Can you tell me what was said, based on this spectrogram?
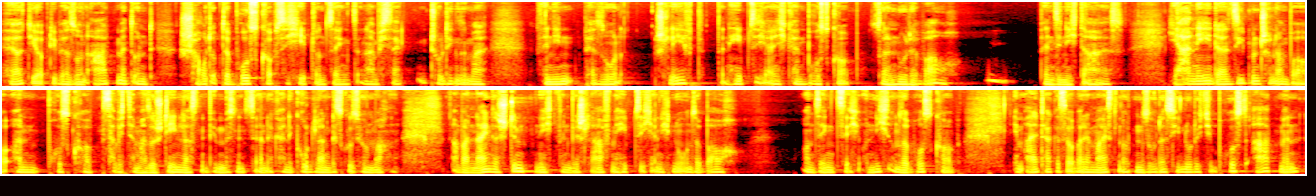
hört ihr, ob die Person atmet und schaut, ob der Brustkorb sich hebt und senkt. Dann habe ich gesagt, entschuldigen Sie mal, wenn die Person schläft, dann hebt sich eigentlich kein Brustkorb, sondern nur der Bauch. Wenn sie nicht da ist. Ja, nee, da sieht man schon am, Bau, am Brustkorb. Das habe ich da mal so stehen lassen. Wir müssen jetzt ja keine Grundlagendiskussion machen. Aber nein, das stimmt nicht. Wenn wir schlafen, hebt sich eigentlich nur unser Bauch und senkt sich und nicht unser Brustkorb. Im Alltag ist aber bei den meisten Leuten so, dass sie nur durch die Brust atmen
